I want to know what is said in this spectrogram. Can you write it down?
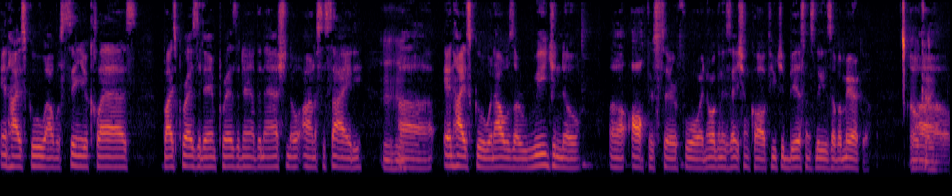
in high school. I was senior class, vice president, president of the National Honor Society mm-hmm. uh, in high school when I was a regional uh, officer for an organization called Future Business Leaders of America. Okay. Uh,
